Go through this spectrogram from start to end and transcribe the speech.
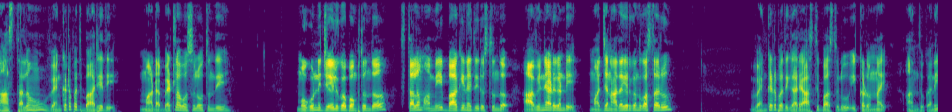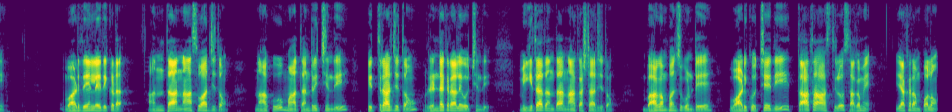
ఆ స్థలం వెంకటపతి భార్యది. మా డబ్బెట్లా వసూలవుతుంది? మొగుణ్ణి జైలుగా పంపుతుందో స్థలం అమ్మి బాకీనే తీరుస్తుందో ఆవిన్నే అడగండి. మధ్య నా దగ్గరికి ఎందుకు వస్తారు? వెంకటపతి గారి ఆస్తిపాస్తులు ఇక్కడున్నాయి. అందుకని. వాడిదేం లేదు ఇక్కడ. అంతా నా స్వార్జితం. నాకు మా తండ్రి ఇచ్చింది పిత్రార్జితం రెండెకరాలే వచ్చింది. మిగతాదంతా నా కష్టార్జితం. భాగం పంచుకుంటే వాడికొచ్చేది తాత ఆస్తిలో సగమే ఎకరం పొలం.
